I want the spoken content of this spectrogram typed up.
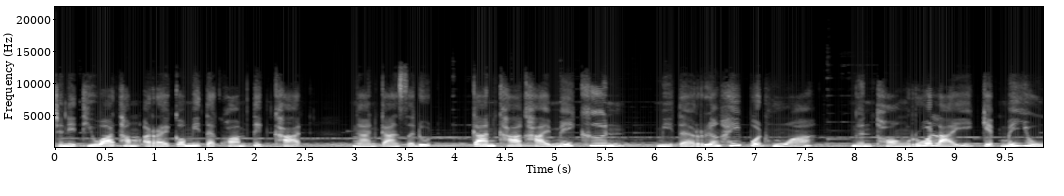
ชนิดที่ว่าทำอะไรก็มีแต่ความติดขัด งานการสะดุด การค้าขายไม่ขึ้น มีแต่เรื่องให้ปวดหัว เงินทองรั่วไหลเก็บไม่อยู่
